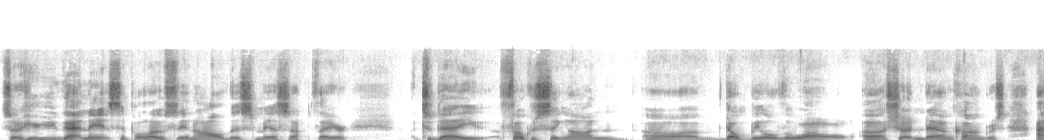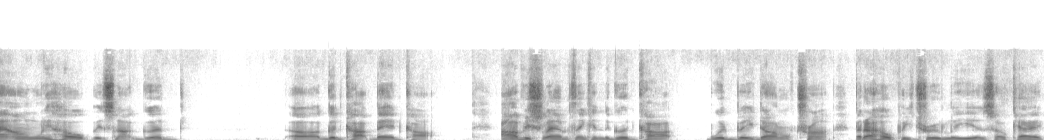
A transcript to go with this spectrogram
So here you got Nancy Pelosi and all this mess up there today, focusing on uh, don't build the wall, uh, shutting down Congress. I only hope it's not good, uh, good cop, bad cop. Obviously, I'm thinking the good cop would be Donald Trump, but I hope he truly is, okay?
